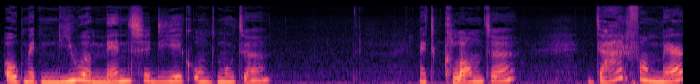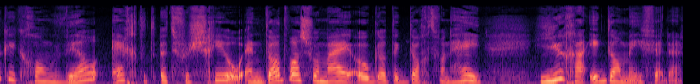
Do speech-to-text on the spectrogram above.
ook met nieuwe mensen die ik ontmoette, met klanten. Daarvan merk ik gewoon wel echt het, het verschil. En dat was voor mij ook dat ik dacht van hé, hey, hier ga ik dan mee verder.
